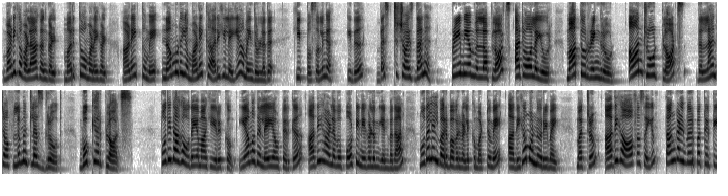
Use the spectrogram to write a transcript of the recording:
வணிக வளாகங்கள் மருத்துவமனைகள் அனைத்துமே நம்முடைய மனைக்கு அருகிலேயே அமைந்துள்ளது. இப்போ சொல்லுங்க இது பெஸ்ட் சாய்ஸ் தானே? Premium villa plots at Olaiyur Mathur ring road on road plots the land of limitless growth book your plots புதிதாக உதயமாகி இருக்கும் எமது லேஅவுட்டிற்கு அதிக அளவு போட்டி நிகழும் என்பதால் முதலில் வருபவர்களுக்கு மட்டுமே அதிக முன்னுரிமை. மற்றும் அதிக ஆஃபர்ஸையும் தங்கள் விருப்பத்திற்கு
